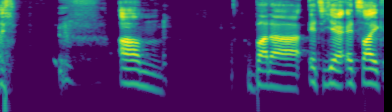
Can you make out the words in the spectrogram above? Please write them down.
um but uh it's yeah it's like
